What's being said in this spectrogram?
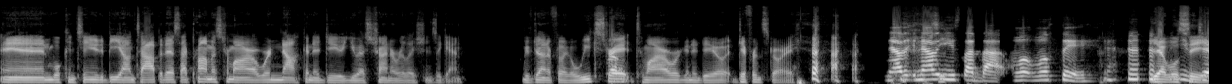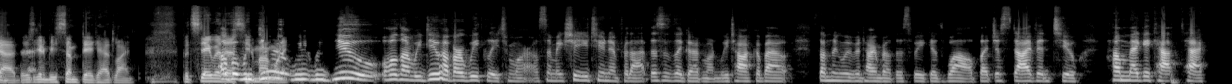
and we'll continue to be on top of this. I promise tomorrow we're not going to do U.S. China relations again. We've done it for like a week straight. Oh. Tomorrow we're going to do a different story. Now that now that you said that, we'll we'll see. yeah, we'll see. Yeah, there's going to be some big headline. But stay with oh, us. But we do, we, we do. Hold on, we do have our weekly tomorrow, so make sure you tune in for that. This is a good one. We talk about something we've been talking about this week as well, but just dive into how mega cap tech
